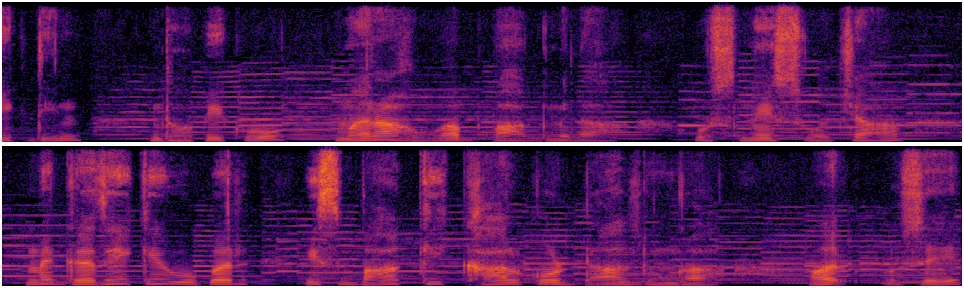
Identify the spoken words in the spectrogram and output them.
एक दिन धोबी को मरा हुआ बाघ मिला। उसने सोचा, मैं गधे के ऊपर इस बाघ की खाल को डाल दूँगा और उसे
